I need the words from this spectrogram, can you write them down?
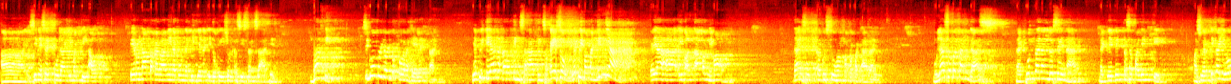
ah sineset po lagi mag-pay out. Pero napakarami na pong nabigyan ng education assistance sa atin. Bakit? Si Governor Dr. Helen Tan, yan po'y kaya nakarating sa atin sa Quezon, yan po'y babanggit niya. Kaya ah, iba ang tapang ni Ma'am. Dahil sa kagustuhang makapag-aral. Mula sa Batangas, nagpunta ng Lucena, nagbebenta sa palengke. Maswerte kayo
